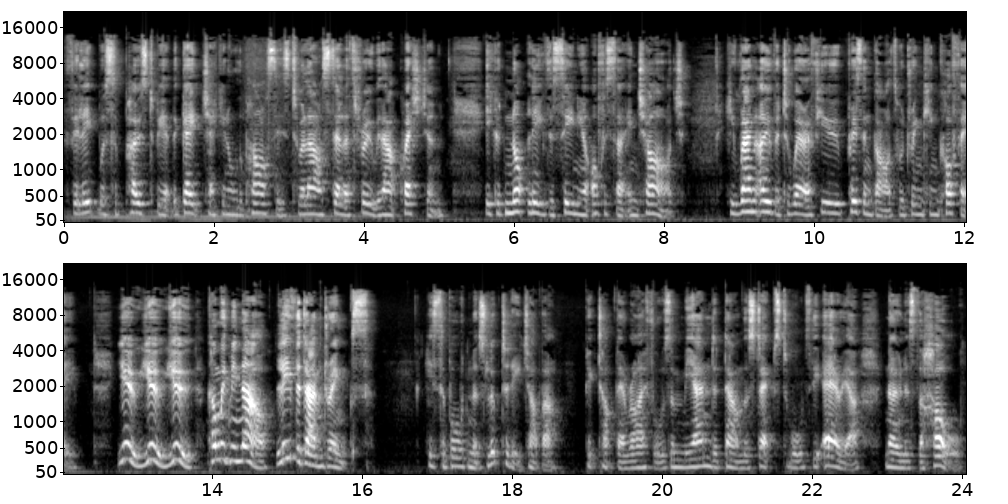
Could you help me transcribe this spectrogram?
Philippe was supposed to be at the gate checking all the passes to allow Stella through without question. He could not leave the senior officer in charge. He ran over to where a few prison guards were drinking coffee. You, you, you, come with me now. Leave the damn drinks. His subordinates looked at each other, picked up their rifles and meandered down the steps towards the area known as the Hole.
